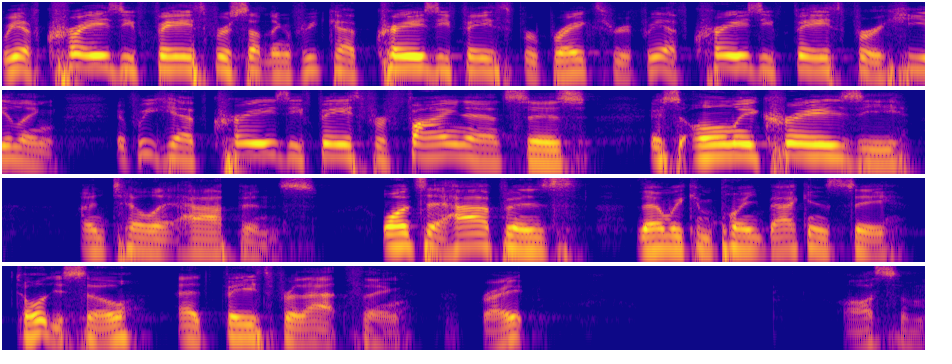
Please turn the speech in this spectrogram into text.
we have crazy faith for something, if we have crazy faith for breakthrough, if we have crazy faith for healing, if we have crazy faith for finances, it's only crazy until it happens. Once it happens, then we can point back and say, Told you so. I had faith for that thing, right? Awesome.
